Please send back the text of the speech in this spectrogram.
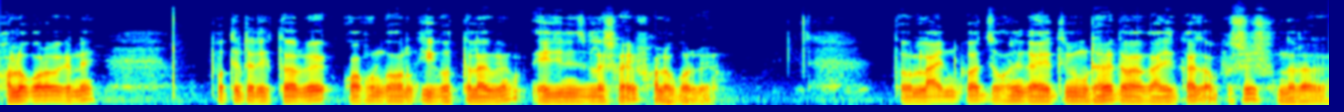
ফলো করো এখানে। প্রত্যেকটা দেখতে পারবে কখন কখন কী করতে লাগবে, এই জিনিসগুলো সবাই ফলো করবে। তো লাইন কাজ যখনই গাড়ি তুমি উঠাবে, তোমার গাড়ির কাজ অবশ্যই সুন্দর হবে।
